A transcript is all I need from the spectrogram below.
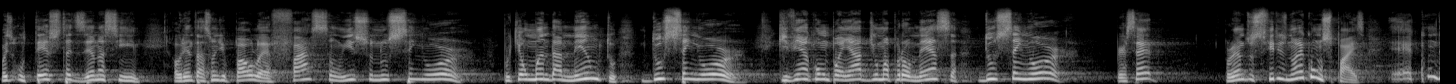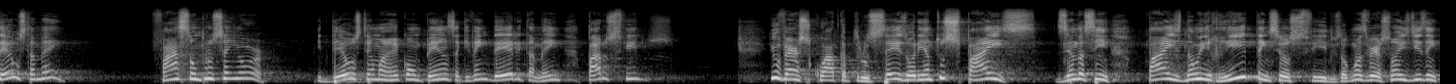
Mas o texto está dizendo assim: a orientação de Paulo é: façam isso no Senhor, porque é um mandamento do Senhor, que vem acompanhado de uma promessa do Senhor. Percebe? O problema dos filhos não é com os pais, é com Deus também. Façam para o Senhor. E Deus tem uma recompensa que vem dele também para os filhos. E o verso 4, capítulo 6, orienta os pais, dizendo assim: Pais, não irritem seus filhos. Algumas versões dizem:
